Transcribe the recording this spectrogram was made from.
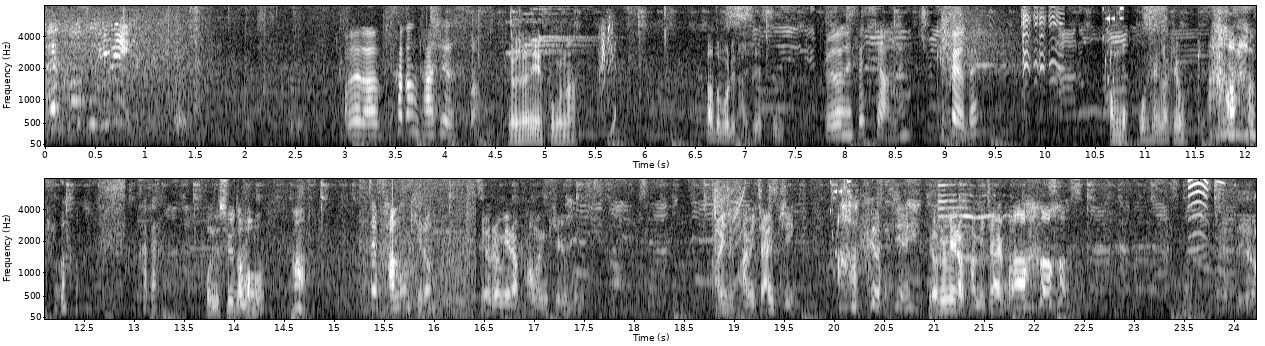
Let's go swimming 어제 나 화장 다시 했어. 여전히 예쁘구나. 나도 머리 다시 했음. 여전히 섹시하네. 키 빼도 돼? 밥 먹고 생각해볼게. 알았어. 가자. 오늘 술도 먹어? 어. 이제 밤은 길어. 여름이라 밤은 길고 아니지 밤이 짧지. 아 그렇지. 여름이라 밤이 짧아. 어. 안녕하세요.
